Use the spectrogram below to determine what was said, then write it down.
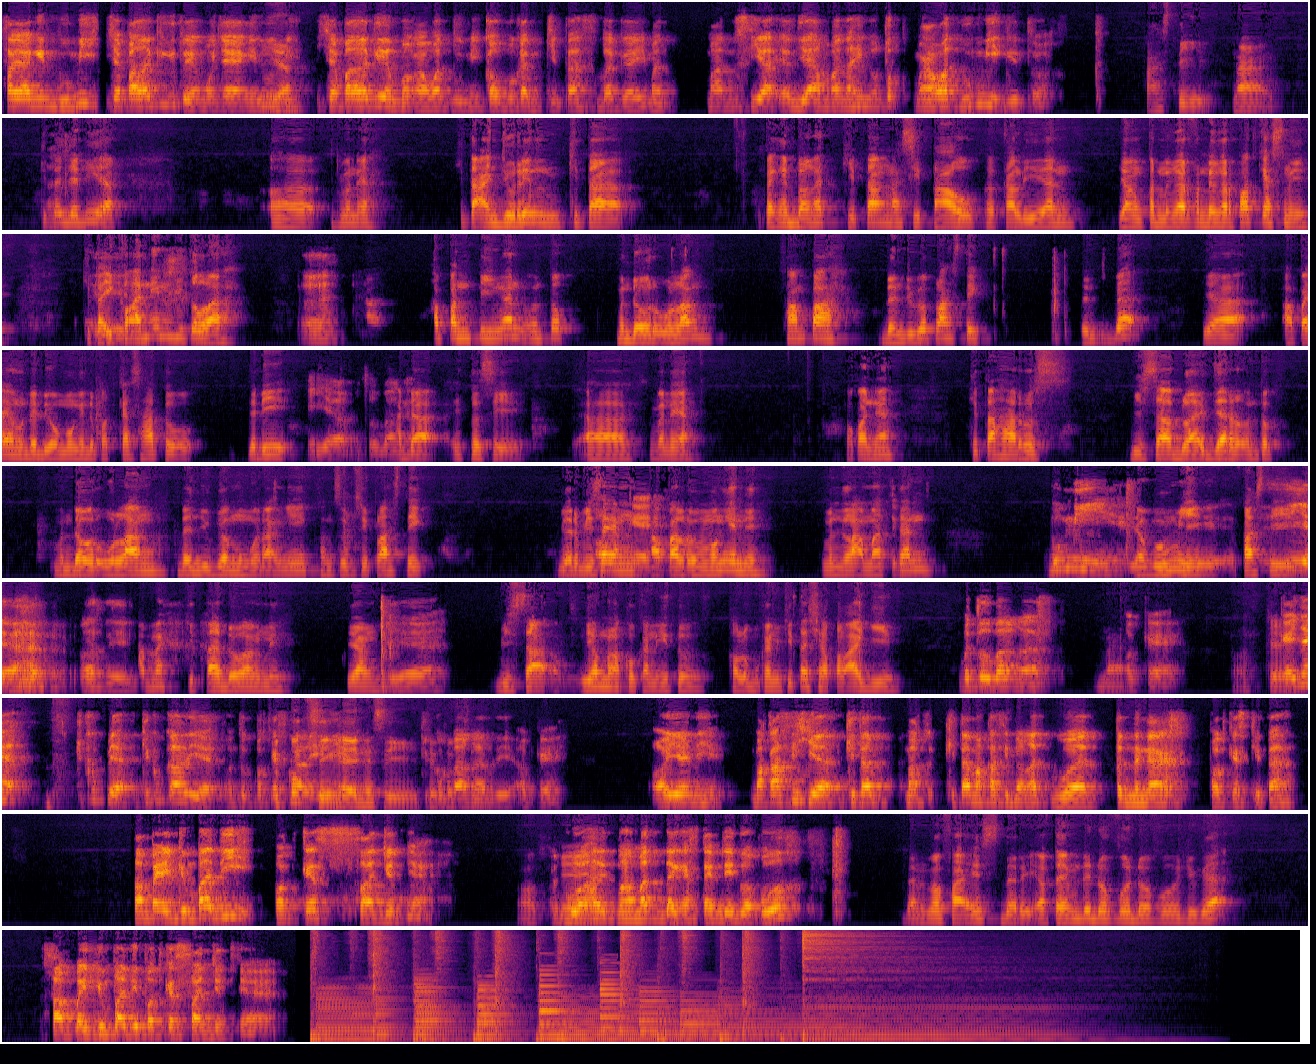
sayangin bumi, siapa lagi gitu yang mau nyayangin iya. bumi? Siapa lagi yang mau merawat bumi kalau bukan kita sebagai manusia yang diamanahin untuk merawat bumi gitu? Pasti. Nah, kita jadi ya uh, gimana ya kita anjurin kita pengen banget kita ngasih tahu ke kalian yang pendengar-pendengar podcast nih kita iya. iklanin gitulah uh. Kepentingan untuk mendaur ulang sampah dan juga plastik dan juga ya apa yang udah diomongin di podcast satu jadi iya betul banget ada itu sih uh, gimana ya pokoknya kita harus bisa belajar untuk mendaur ulang dan juga mengurangi konsumsi plastik. Biar bisa okay. yang apa lu ngomongin nih, menyelamatkan bumi. Ya bumi pasti. Iya, pasti. Karena kita doang nih yang iya. Bisa ya melakukan itu. Kalau bukan kita siapa lagi? Betul banget. Nah. Oke. Okay. Oke. Okay. Kayaknya cukup ya, cukup kali ya untuk podcast cukup kali sih, ini. Ya? Kayaknya sih, cukup, cukup banget sih. Oke. Okay. Oh iya nih, makasih ya kita kita makasih banget buat pendengar podcast kita Sampai jumpa di podcast selanjutnya. Oke. Okay. Gue Halid Muhammad dari FTMD 20. Dan gue Faiz dari FTMD 2020 juga. Sampai jumpa di podcast selanjutnya.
